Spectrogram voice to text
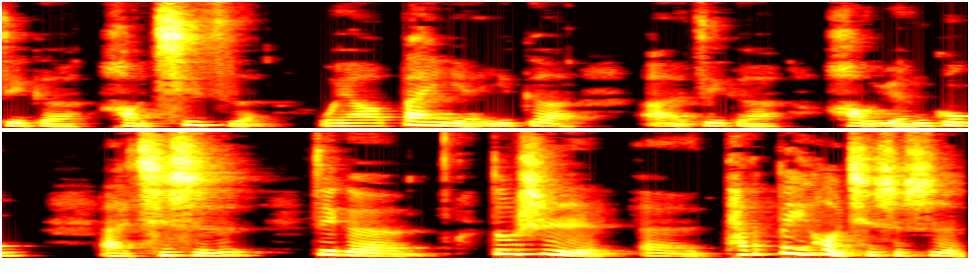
这个好妻子，我要扮演一个呃这个好员工。啊，其实这个都是呃，它的背后其实是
